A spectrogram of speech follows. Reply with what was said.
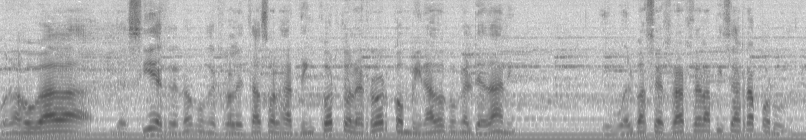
Una jugada de cierre, ¿no? Con el roletazo al jardín corto, el error combinado con el de Dani. Y vuelve a cerrarse la pizarra por uno.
